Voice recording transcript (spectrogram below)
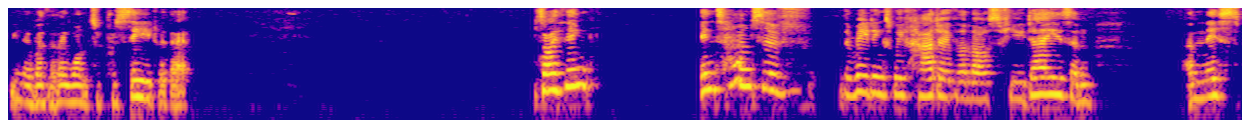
you know whether they want to proceed with it so i think in terms of the readings we've had over the last few days and and this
